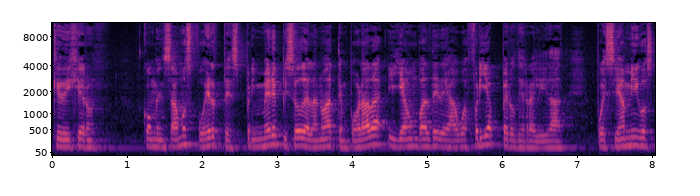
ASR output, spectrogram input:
¿Qué dijeron? Comenzamos fuertes, primer episodio de la nueva temporada y ya un balde de agua fría, pero de realidad. Pues sí amigos,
